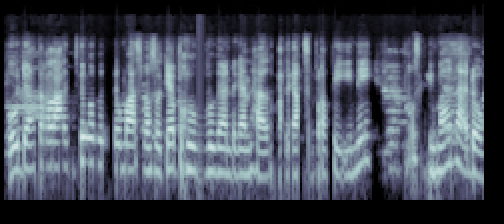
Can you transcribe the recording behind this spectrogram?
udah terlanjur itu mas. Maksudnya berhubungan dengan hal-hal yang seperti ini terus gimana dong?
